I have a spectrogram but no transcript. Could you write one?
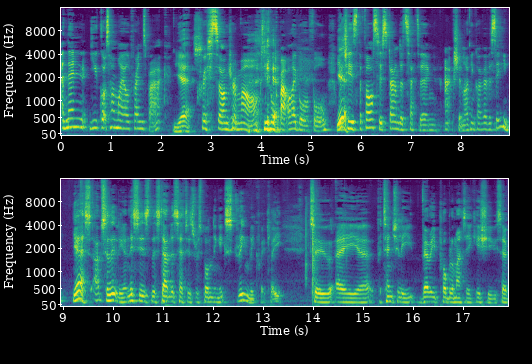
And then you've got some of my old friends back. Yes. Chris, Sandra, and Mark to Yeah. talk about IBOR reform, Yeah. which is the fastest standard setting action I think I've ever seen. Yes, absolutely. And this is the standard setters responding extremely quickly to a uh, potentially very problematic issue. So,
